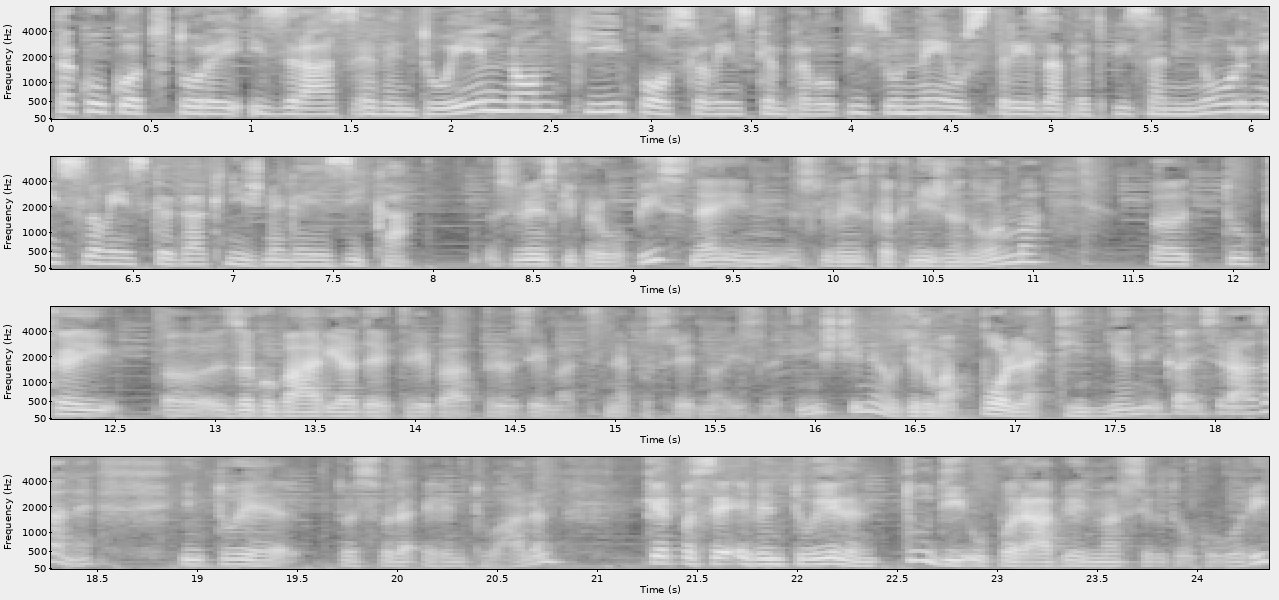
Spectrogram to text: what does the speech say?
Tako kot torej izraz eventuelno, ki po slovenskem pravopisu ne ustreza predpisani normi slovenskega knjižnega jezika. Slovenski pravopis ne, in slovenska knjižna norma tukaj eh, zagovarja, da je treba prevzemati neposredno iz latinščine oziroma po latinjenega izraza ne, in to je, to je seveda eventualen, ker pa se eventuelen tudi uporablja in marsikdo govori,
